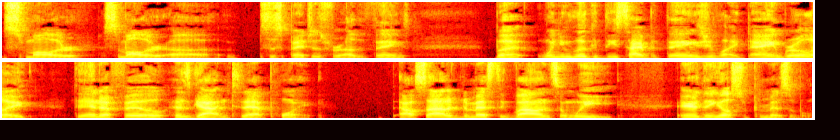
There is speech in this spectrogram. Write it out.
smaller smaller uh suspensions for other things. But when you look at these type of things, you're like, dang, bro, like the NFL has gotten to that point. Outside of domestic violence and weed, everything else is permissible.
